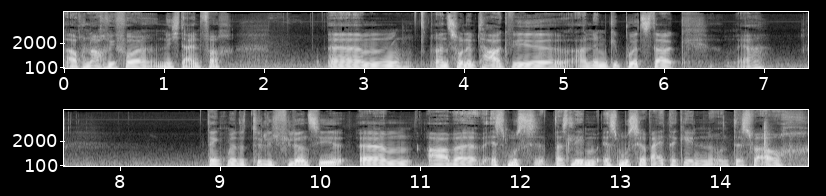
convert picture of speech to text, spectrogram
Auch nach wie vor nicht einfach. Ähm, an so einem Tag wie an einem Geburtstag, ja, denkt man natürlich viel an sie, ähm, aber es muss, das Leben, es muss ja weitergehen und das war auch,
